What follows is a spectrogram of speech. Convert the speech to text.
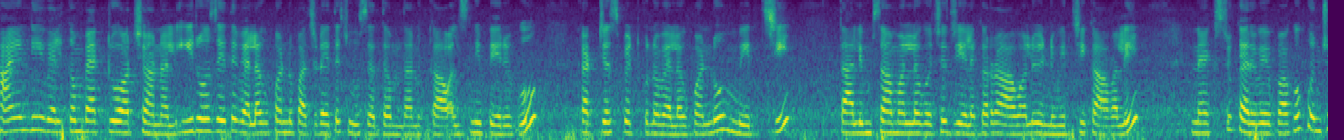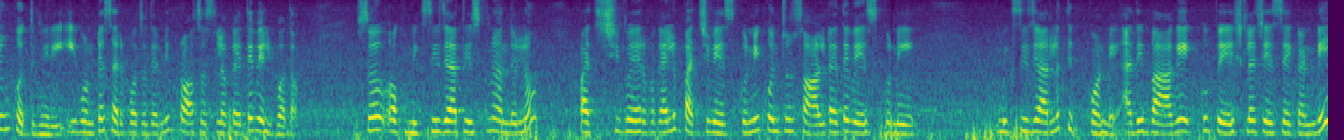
హాయ్ అండి welcome back to our channel. ఈ అయితే వెలగపండు పచ్చడి అయితే చూసేద్దాం. దానికి కావాల్సిన పెరుగు కట్ చేసి పెట్టుకున్న వెలగపండు మిర్చి తాలింపు సామాన్లోకి వచ్చే జీలకర్ర ఆవాలు ఎండుమిర్చి కావాలి. నెక్స్ట్ కరివేపాకు కొంచెం కొత్తిమీర. ఇవి ఉంటే సరిపోతుందండి. ప్రాసెస్లోకి అయితే వెళ్ళిపోతాం. సో ఒక మిక్సీ జార్ తీసుకుని అందులో పచ్చి మిరపకాయలు పచ్చి వేసుకుని కొంచెం సాల్ట్ అయితే వేసుకుని మిక్సీ జార్లో తిప్పుకోండి. అది బాగా ఎక్కువ పేస్ట్లా చేసేకండి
